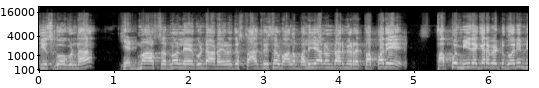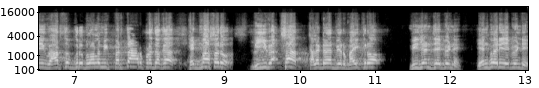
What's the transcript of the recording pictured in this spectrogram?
తీసుకోకుండా హెడ్ మాస్టర్నో లేకుండా ఆడ ఈరోజు స్టాక్ రిసర్వ్ వాళ్ళ బలియాలు ఉండాలి మీరు అది తప్పది. తప్పు మీ దగ్గర పెట్టుకొని మీ వాట్సాప్ గ్రూపులలో మీకు పెడతారు ప్రతి ఒక్క హెడ్ మాస్టర్. మీ సార్ కలెక్టర్ మీరు మైక్రో విజిలెంట్ చేయండి ఎంక్వైరీ చేయండి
